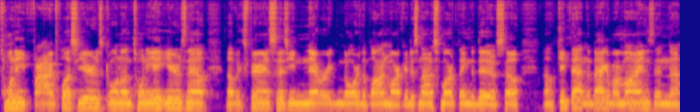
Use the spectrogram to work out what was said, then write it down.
25 plus years, going on 28 years now of experience says you never ignore the bond market. It's not a smart thing to do. So uh, keep that in the back of our minds and uh,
